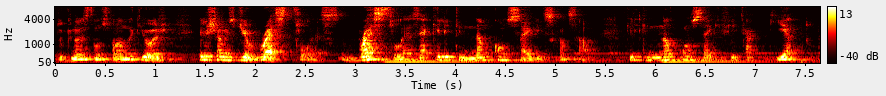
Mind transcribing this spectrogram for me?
do que nós estamos falando aqui hoje, ele chama isso de restless. Restless é aquele que não consegue descansar, aquele que não consegue ficar quieto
